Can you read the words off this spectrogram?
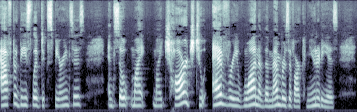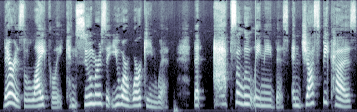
after these lived experiences. And so my, my charge to every one of the members of our community is there is likely consumers that you are working with that absolutely need this. And just because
